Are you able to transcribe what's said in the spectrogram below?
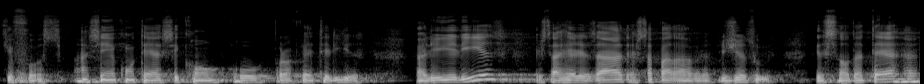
que fosse. Assim acontece com o profeta Elias. Ali em Elias está realizada esta palavra de Jesus, que sal da terra,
